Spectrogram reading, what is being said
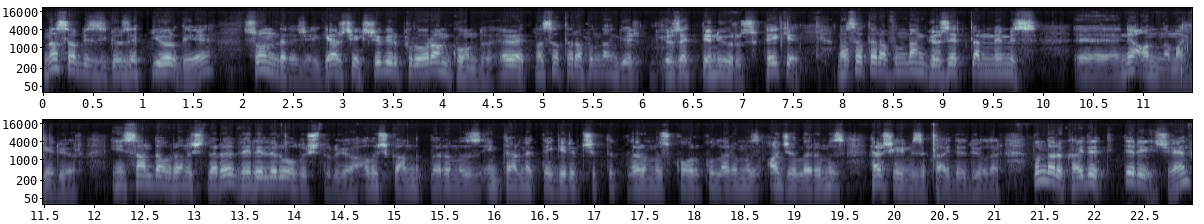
NASA bizi gözetliyor diye son derece gerçekçi bir program kondu. Evet NASA tarafından gö- gözetleniyoruz. Peki NASA tarafından gözetlenmemiz e, ne anlama geliyor? İnsan davranışları verileri oluşturuyor. Alışkanlıklarımız, internette girip çıktıklarımız, korkularımız, acılarımız her şeyimizi kaydediyorlar. Bunları kaydettikleri için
